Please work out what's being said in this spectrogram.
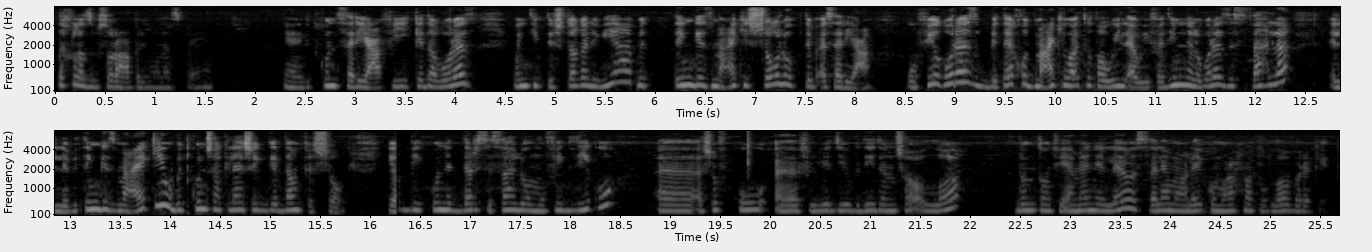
بتخلص بسرعة بالمناسبة يعني. يعني بتكون سريعة في كده غرز وانتي بتشتغلي بيها بتنجز معاكي الشغل وبتبقى سريعة. وفي غرز بتاخد معاكي وقت طويل قوي فدي من الغرز السهلة اللي بتنجز معاكي وبتكون شكلها شيك جدا في الشغل. يا رب يكون الدرس سهل ومفيد ليكوا اشوفكوا في فيديو جديد إن شاء الله. دمتم في أمان الله والسلام عليكم ورحمة الله وبركاته.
